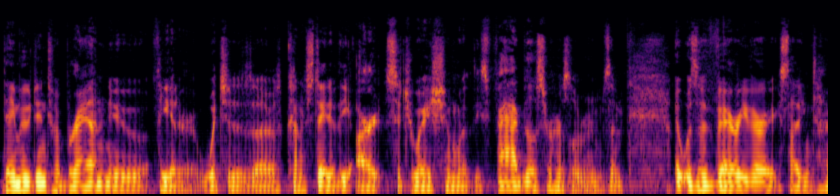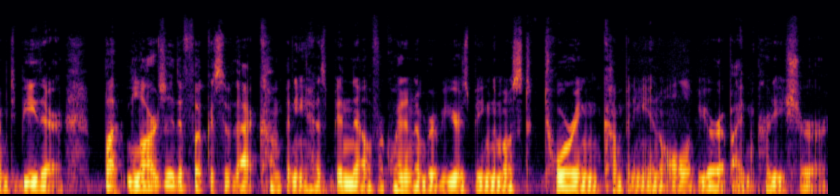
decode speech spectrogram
they moved into a brand new theater, which is a kind of state of the art situation with these fabulous rehearsal rooms. And it was a very, very exciting time to be there. But largely the focus of that company has been now for quite a number of years being the most touring company in all of Europe, I'm pretty sure.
